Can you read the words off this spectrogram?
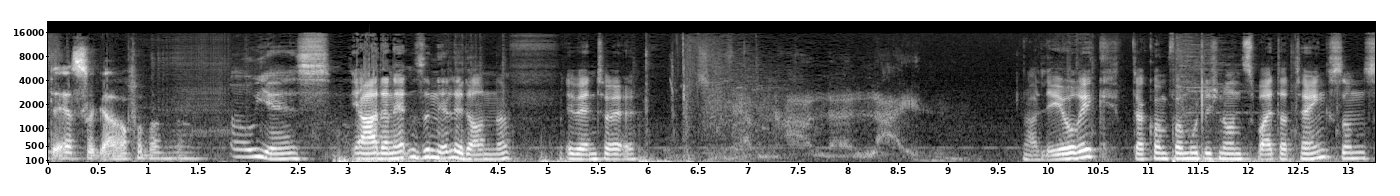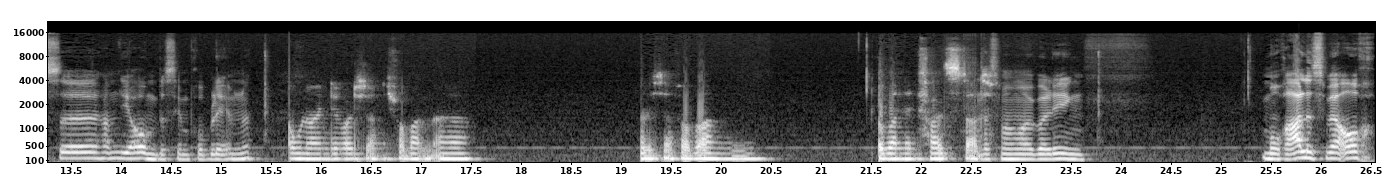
Der erste Zagara verbannt. Ne? Oh yes. Ja, dann hätten sie einen Illidan, ne? Eventuell. Ja, Leorik, da kommt vermutlich noch ein zweiter Tank, sonst äh, haben die auch ein bisschen Problem, ne? Oh nein, den wollte ich da nicht verbannen. Äh, soll ich da verbannen? Verbannen den Fallstart. Lass mal mal überlegen. Morales wäre auch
